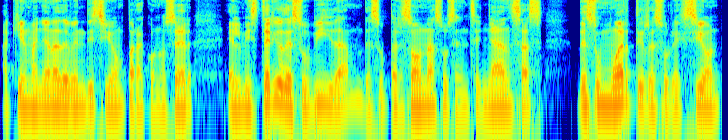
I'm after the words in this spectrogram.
aquí en Mañana de Bendición para conocer el misterio de su vida, de su persona, sus enseñanzas, de su muerte y resurrección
